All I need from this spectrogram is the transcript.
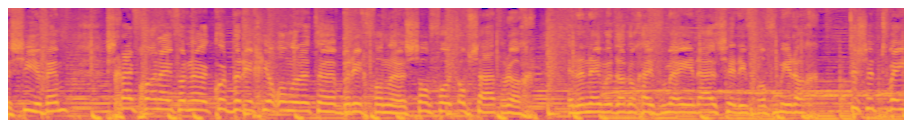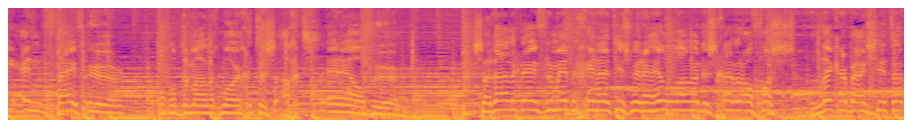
CFM. Schrijf gewoon even een kort berichtje onder het bericht van Zandvoort op zaterdag. En dan nemen we dat nog even mee in de uitzending van vanmiddag tussen 2 en 5 uur. Of op de maandagmorgen tussen 8 en 11 uur. Zo dadelijk de evenementen beginnen. Het is weer een hele lange, dus ga er alvast lekker bij zitten.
